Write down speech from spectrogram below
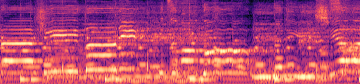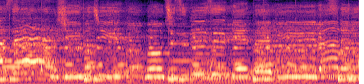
た人にいつもこんなに幸せな気持ち持ち続けていられる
